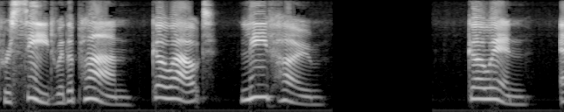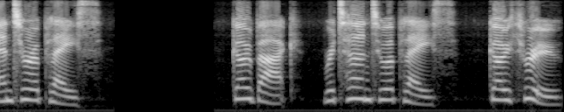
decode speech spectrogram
Proceed with a plan. Go out. Leave home. Go in, enter a place. Go back, return to a place. Go through.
